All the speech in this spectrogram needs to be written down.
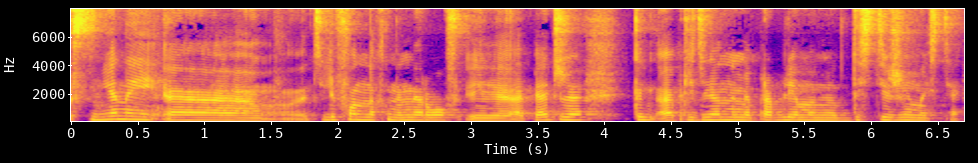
сменой э, телефонных номеров и, опять же, определенными проблемами достижимости.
